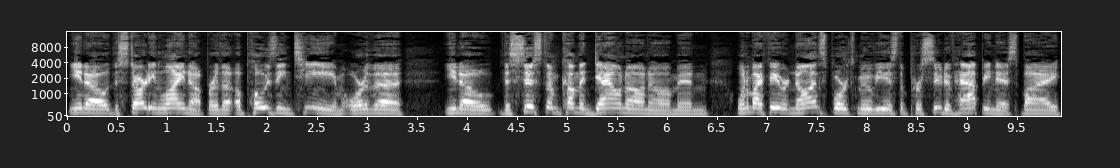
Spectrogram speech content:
you know, the starting lineup or the opposing team or the, you know, the system coming down on them. And one of my favorite non-sports movies is The Pursuit of Happiness by,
